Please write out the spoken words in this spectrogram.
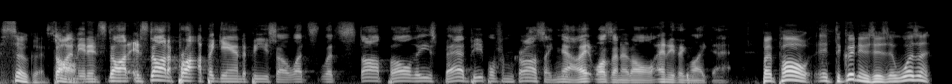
So good. So I mean, it's not it's not a propaganda piece. So let's let's stop all these bad people from crossing. No, it wasn't at all anything like that. But Paul, it, the good news is it wasn't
